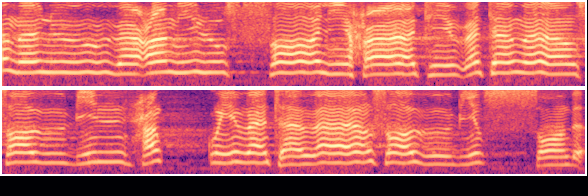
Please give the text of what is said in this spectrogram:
آمنوا وعملوا الصالحات وتواصوا بالحق. وتواصوا بالصبر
